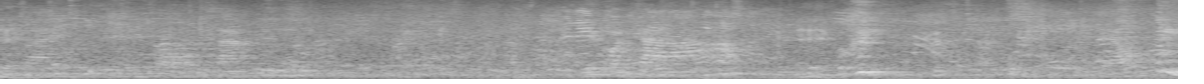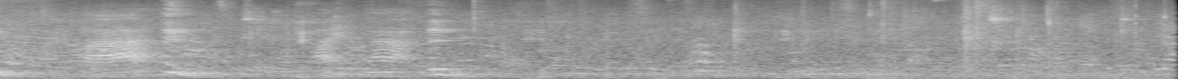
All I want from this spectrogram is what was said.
เดี๋ยวก่อนจ้าแล้วอึ้งขาอึ้งซ้ายหน้าอึ้ง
